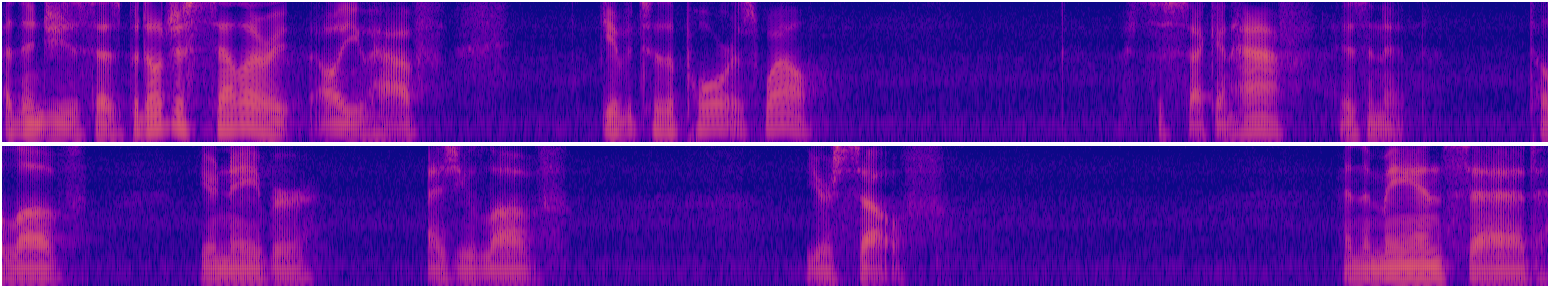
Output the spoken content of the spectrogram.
And then Jesus says, But don't just sell all you have, give it to the poor as well. It's the second half, isn't it? To love your neighbor as you love yourself. And the man said,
